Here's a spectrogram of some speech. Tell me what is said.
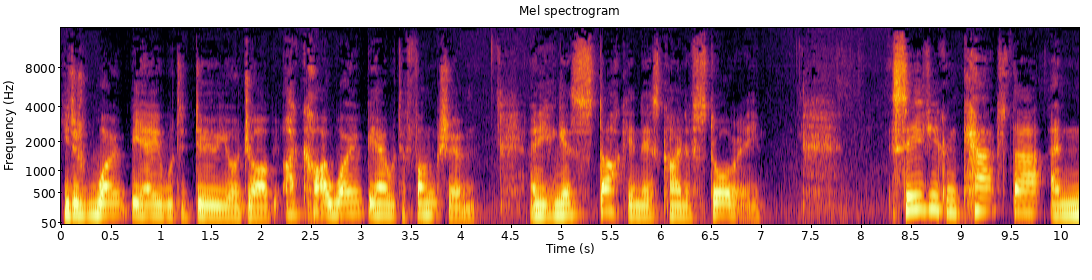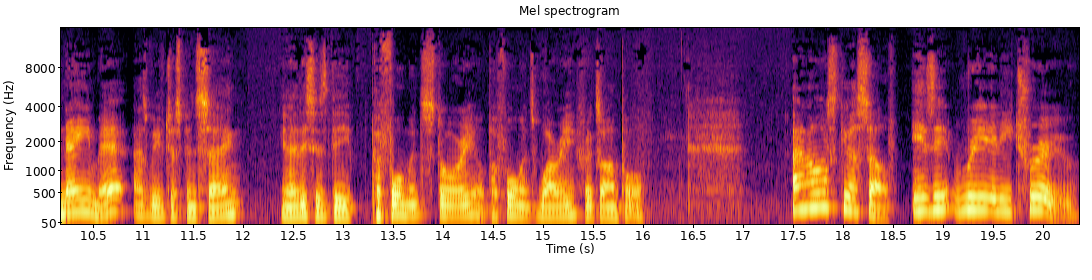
You just won't be able to do your job. I, I won't be able to function. And you can get stuck in this kind of story. See if you can catch that and name it, as we've just been saying. You know, this is the performance story or performance worry, for example and ask yourself is it really true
